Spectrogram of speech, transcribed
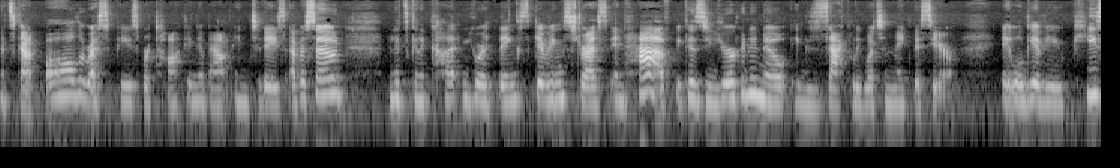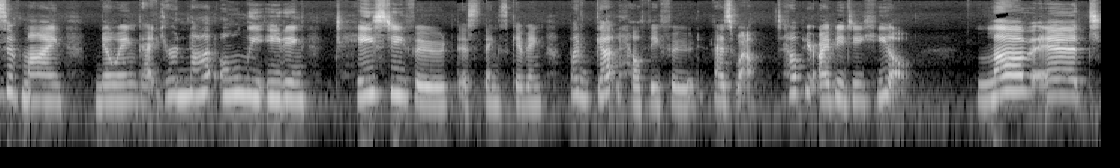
It's got all the recipes we're talking about in today's episode, and it's going to cut your Thanksgiving stress in half because you're going to know exactly what to make this year. It will give you peace of mind knowing that you're not only eating tasty food this Thanksgiving, but gut healthy food as well to help your IBD heal. Love it!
